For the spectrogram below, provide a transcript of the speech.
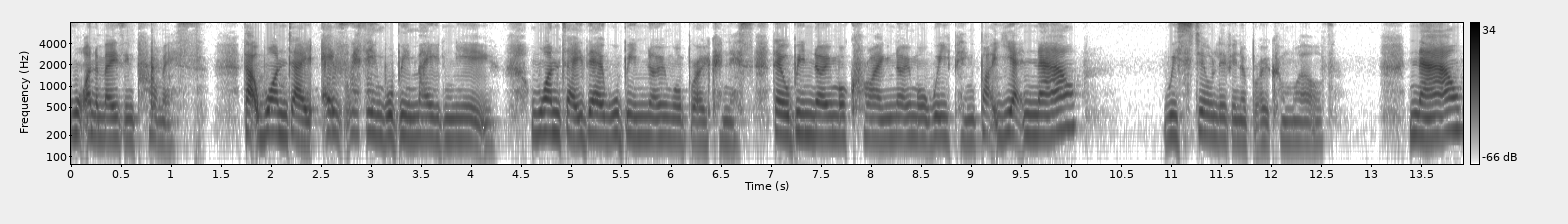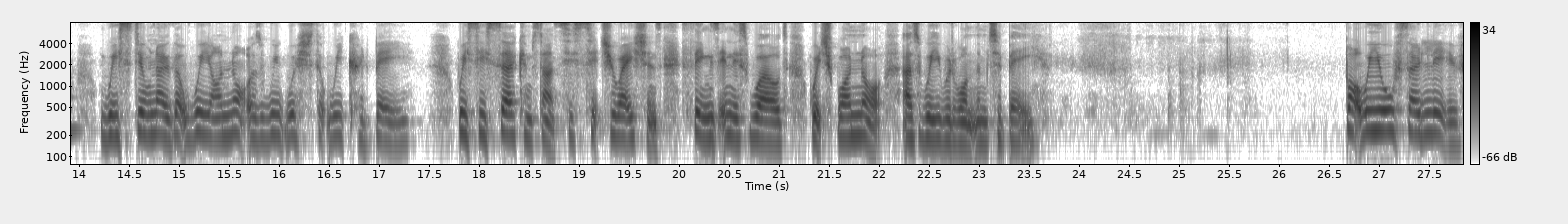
What an amazing promise that one day everything will be made new. One day there will be no more brokenness, there will be no more crying, no more weeping. But yet now, we still live in a broken world. Now we still know that we are not as we wish that we could be. We see circumstances, situations, things in this world which were not as we would want them to be. But we also live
